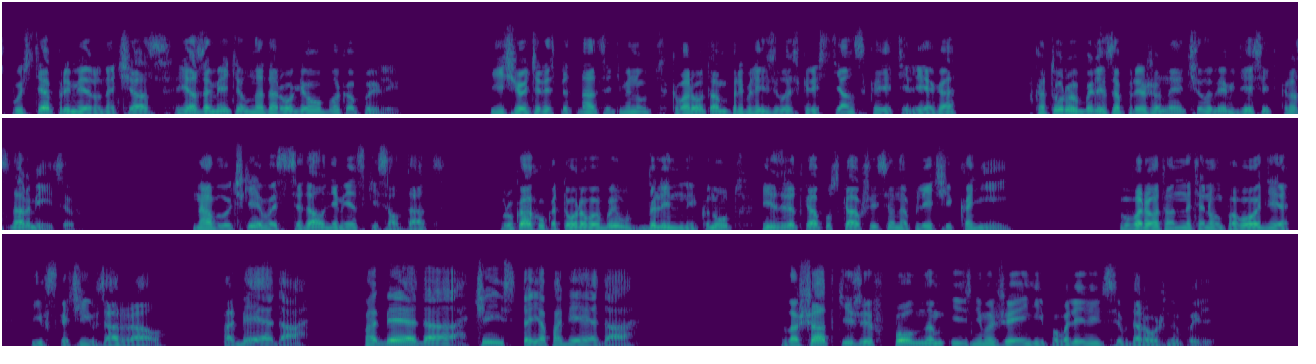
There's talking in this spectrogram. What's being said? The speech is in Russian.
Спустя примерно час я заметил на дороге облако пыли. Еще через пятнадцать минут к воротам приблизилась крестьянская телега, в которую были запряжены человек десять красноармейцев. На облучке восседал немецкий солдат, в руках у которого был длинный кнут, изредка опускавшийся на плечи коней. У ворот он натянул поводья и, вскочив, заорал. «Победа! Победа! Чистая победа!» Лошадки же в полном изнеможении повалились в дорожную пыль.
